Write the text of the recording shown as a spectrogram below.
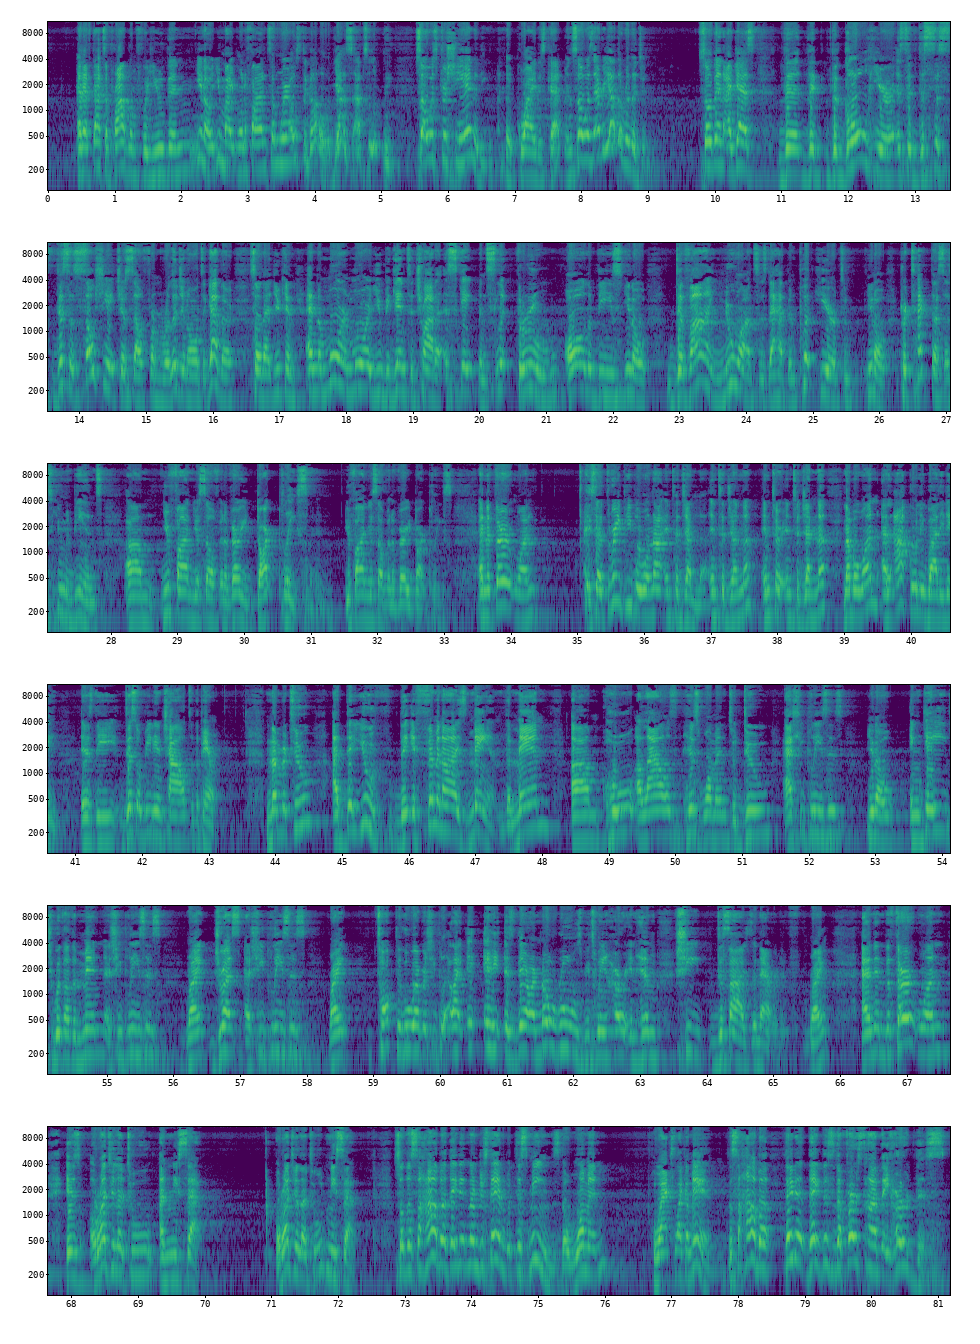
And if that's a problem for you, then, you know, you might want to find somewhere else to go. Yes, absolutely. So is Christianity, quiet is kept, and so is every other religion. So then I guess the, the, the goal here is to dis- disassociate yourself from religion altogether so that you can, and the more and more you begin to try to escape and slip through all of these, you know, divine nuances that have been put here to, you know, protect us as human beings, um, you find yourself in a very dark place, man. You find yourself in a very dark place. And the third one he said three people will not enter Jannah. Enter Jannah. Enter into Jannah. Number one, al aquli walidain is the disobedient child to the parent. Number two, a youth, the effeminized man, the man um, who allows his woman to do as she pleases, you know, engage with other men as she pleases, right? Dress as she pleases, right? Talk to whoever she play. Like it, it is there are no rules between her and him. She decides the narrative, right? And then the third one is rajulatu an-nisa. Rajulatu nisa. So the Sahaba they didn't understand what this means. The woman who acts like a man. The Sahaba they did they this is the first time they heard this.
